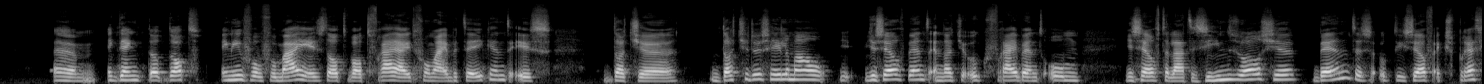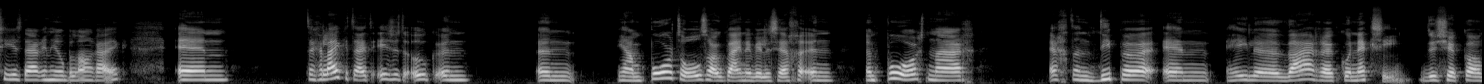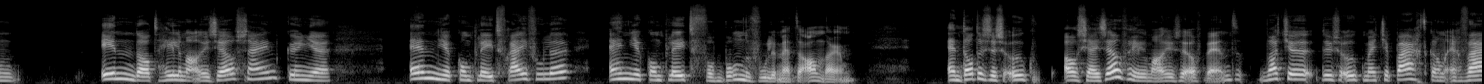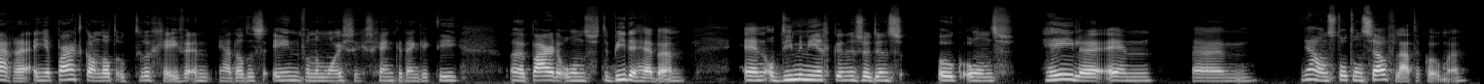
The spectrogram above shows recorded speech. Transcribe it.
Um, ik denk dat dat in ieder geval voor mij is dat wat vrijheid voor mij betekent, is dat je, dat je dus helemaal jezelf bent en dat je ook vrij bent om jezelf te laten zien zoals je bent. Dus ook die zelfexpressie is daarin heel belangrijk. En tegelijkertijd is het ook een, een, ja, een portal, zou ik bijna willen zeggen, een een poort naar echt een diepe en hele ware connectie. Dus je kan in dat helemaal jezelf zijn, kun je en je compleet vrij voelen en je compleet verbonden voelen met de ander. En dat is dus ook als jij zelf helemaal jezelf bent, wat je dus ook met je paard kan ervaren. En je paard kan dat ook teruggeven. En ja, dat is een van de mooiste geschenken, denk ik, die uh, paarden ons te bieden hebben. En op die manier kunnen ze dus ook ons helen en ehm, ja, ons tot onszelf laten komen.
